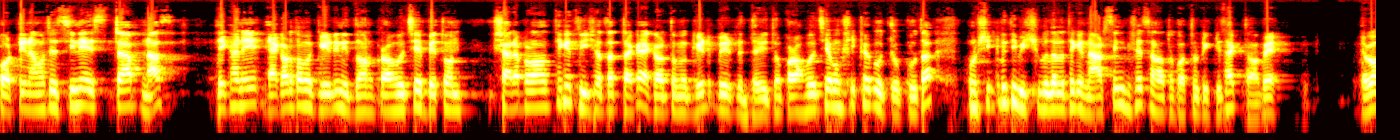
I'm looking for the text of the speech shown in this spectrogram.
পদটির নাম হচ্ছে সিনিয়র স্টাফ নার্স। এখানে এগারোতম গ্রেডে নির্ধারণ করা হয়েছে। বেতন সাড়ে বারো থেকে ত্রিশ হাজার টাকা। এগারোতম গ্রেড বেড নির্ধারিত করা হয়েছে এবং শিক্ষাগত যোগ্যতা কোন স্বীকৃতি বিশ্ববিদ্যালয় থেকে নার্সিং বিষয়ে স্নাতকোত্তর ডিগ্রি থাকতে হবে। এবং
